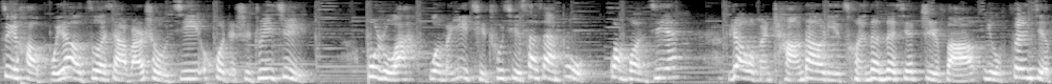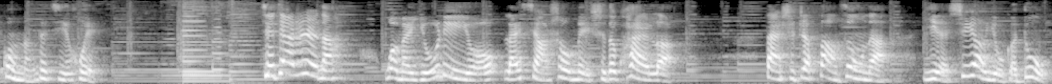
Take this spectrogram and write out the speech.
最好不要坐下玩手机或者是追剧，不如啊，我们一起出去散散步、逛逛街。让我们肠道里存的那些脂肪有分解供能的机会。节假日呢，我们有理由来享受美食的快乐，但是这放纵呢，也需要有个度。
